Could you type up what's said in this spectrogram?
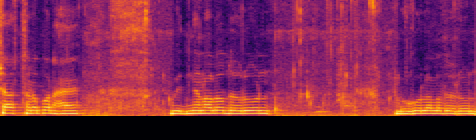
शास्त्र पण आहे. विज्ञानाला धरून भूगोलाला धरून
